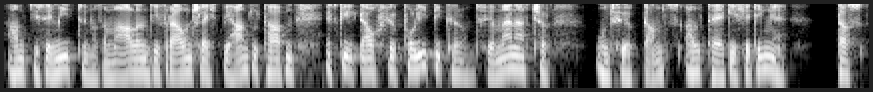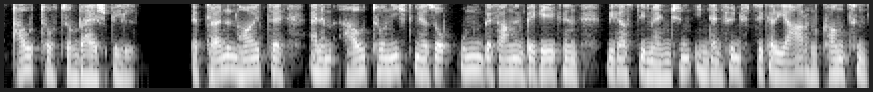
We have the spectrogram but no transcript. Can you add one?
Antisemiten oder Malern, die Frauen schlecht behandelt haben, es gilt auch für Politiker und für Manager und für ganz alltägliche Dinge. Das Auto zum Beispiel. Wir können heute einem Auto nicht mehr so unbefangen begegnen, wie das die Menschen in den 50er Jahren konnten.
